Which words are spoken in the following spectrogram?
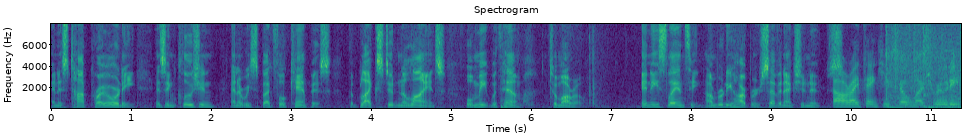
and his top priority is inclusion and a respectful campus. The Black Student Alliance will meet with him tomorrow. In East Lansing, I'm Rudy Harper, 7 Action News. All right, thank you so much, Rudy.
